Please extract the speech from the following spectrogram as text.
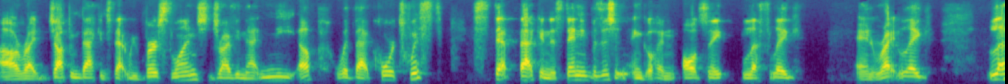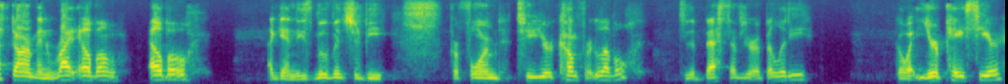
All right, dropping back into that reverse lunge, driving that knee up with that core twist. Step back into standing position and go ahead and alternate left leg and right leg, left arm and right elbow, elbow. Again, these movements should be performed to your comfort level, to the best of your ability. Go at your pace here.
